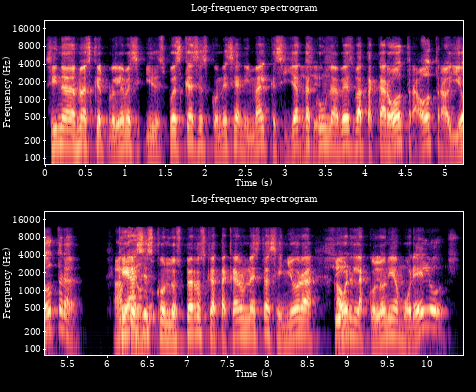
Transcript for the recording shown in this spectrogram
Sí, nada más que el problema es, ¿y después qué haces con ese animal que si ya atacó una vez va a atacar otra, otra y otra? Ah, ¿Qué haces con los perros que atacaron a esta señora ahora en la colonia Morelos?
